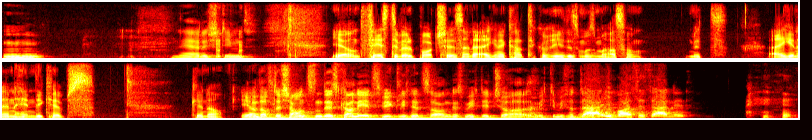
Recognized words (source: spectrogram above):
Mhm. Ja, das stimmt. ja, und Festival Boccia ist eine eigene Kategorie, das muss man auch sagen. Mit eigenen Handicaps. Genau. Ja, und auf der Chancen, das kann ich jetzt wirklich nicht sagen, das möchte ich schon, möchte ich mich verteidigen. Nein, ich weiß es auch nicht.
